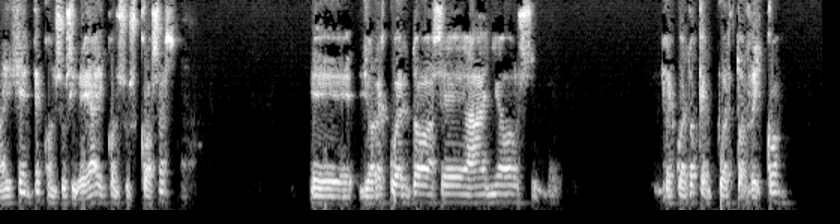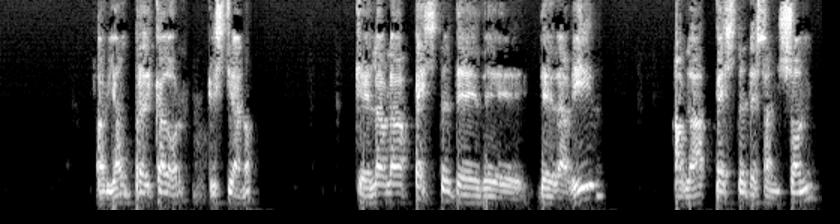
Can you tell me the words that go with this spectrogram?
hay gente con sus ideas y con sus cosas. Eh, yo recuerdo hace años, recuerdo que en Puerto Rico había un predicador cristiano que él hablaba pestes de, de David, hablaba pestes de Sansón.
